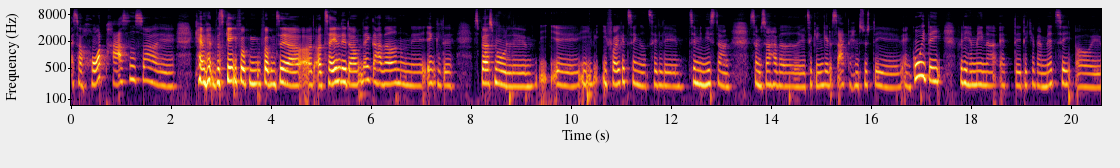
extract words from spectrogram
altså hårdt presset, så øh, kan man måske få dem, få dem til at, at, at tale lidt om det. Ikke? Der har været nogle øh, enkelte spørgsmål øh, i, øh, i, i Folketinget til, øh, til ministeren, som så har været øh, til gengæld sagt, at han synes, det øh, er en god idé, fordi han mener, at øh, det kan være med til at, øh,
